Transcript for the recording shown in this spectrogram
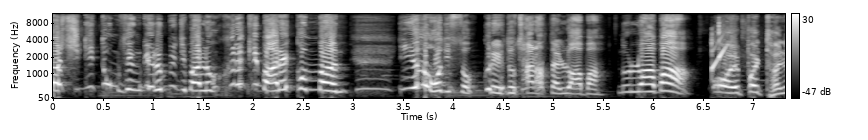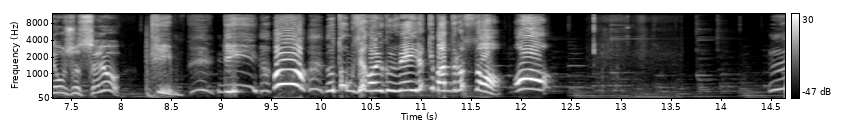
자식이 동생 괴롭히지 말라고 그렇게 말했건만 이 녀석 어딨어? 그래 너 잘 왔다 일로 와봐 너 일로 와봐 어, 빨리 다녀오셨어요? 김, 리, 어! 너 동생 얼굴 왜 이렇게 만들었어? 어? 응?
